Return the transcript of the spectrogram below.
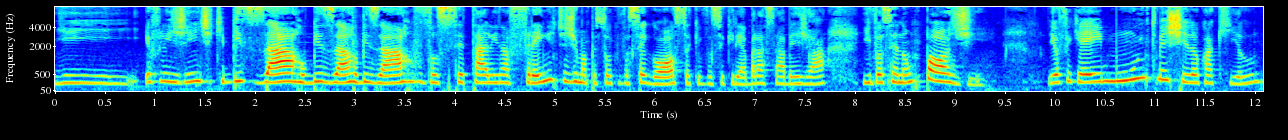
e eu falei, gente, que bizarro, bizarro, bizarro você tá ali na frente de uma pessoa que você gosta, que você queria abraçar, beijar, e você não pode. E eu fiquei muito mexida com aquilo.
